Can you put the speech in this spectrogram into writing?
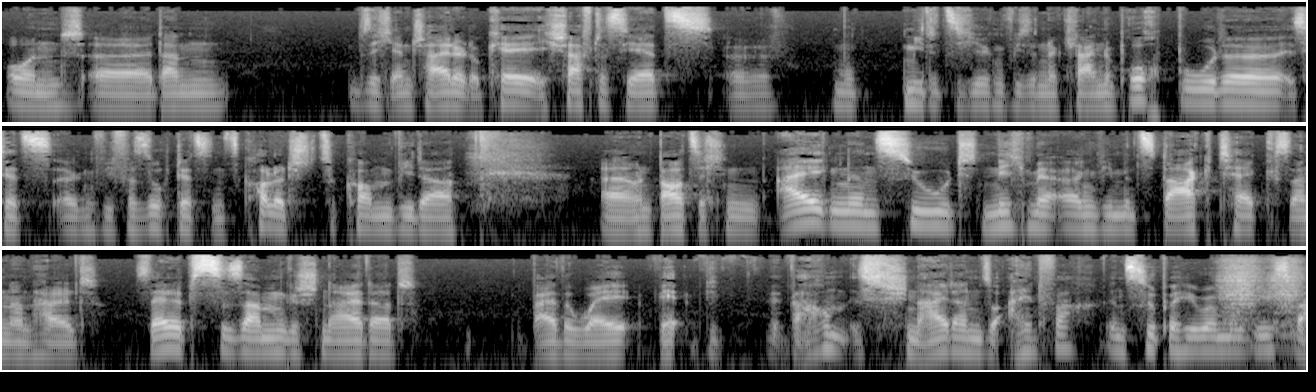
und äh, dann sich entscheidet, okay, ich schaffe das jetzt, äh, mietet sich irgendwie so eine kleine Bruchbude, ist jetzt irgendwie versucht jetzt ins College zu kommen wieder äh, und baut sich einen eigenen Suit, nicht mehr irgendwie mit Stark Tech, sondern halt selbst zusammengeschneidert. By the way, wer, warum ist Schneidern so einfach in Superhero-Movies?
